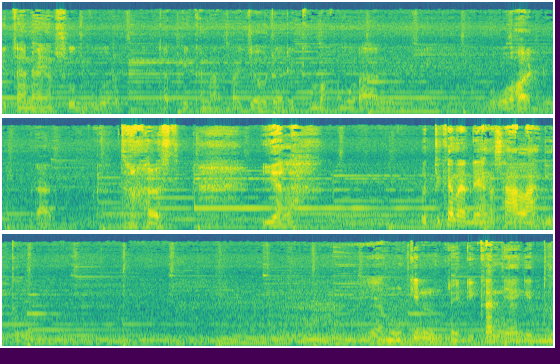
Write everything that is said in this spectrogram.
Di tanah yang subur tapi kenapa jauh dari kemakmuran? Waduh berat terus. Iyalah berarti kan ada yang salah gitu. Ya mungkin pendidikan ya gitu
